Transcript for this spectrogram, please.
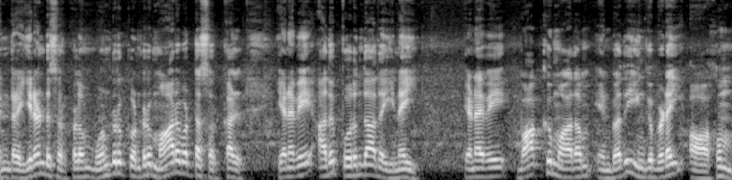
என்ற இரண்டு சொற்களும் ஒன்றுக்கொன்று மாறுபட்ட சொற்கள். எனவே அது பொருந்தாத இணை. எனவே வாக்கு மாதம் என்பது இங்கு விடை ஆகும்.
